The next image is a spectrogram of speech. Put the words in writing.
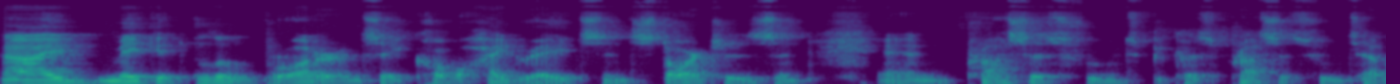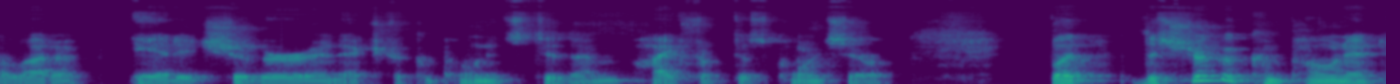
I make it a little broader and say carbohydrates and starches and, and processed foods because processed foods have a lot of added sugar and extra components to them, high fructose corn syrup. But the sugar component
